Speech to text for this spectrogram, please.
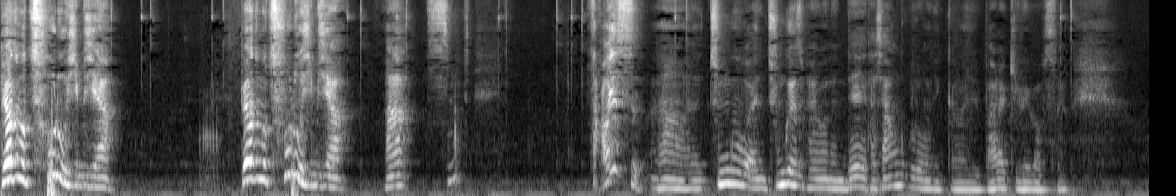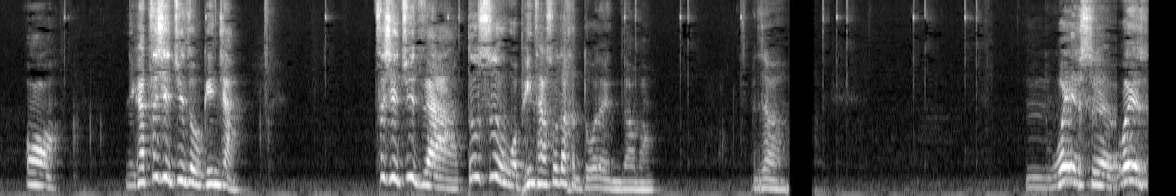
不要这么粗鲁，行不行？不要这么粗鲁，行不行？啊？什么？咋回事？啊？중국중국에서배웠는데다시한국으로오니까말할기회가없어요哦， 你看这些句子，我跟你讲，这些句子啊，都是我平常说的很多的，你知道吗？你知道？嗯，我也是，我也是，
